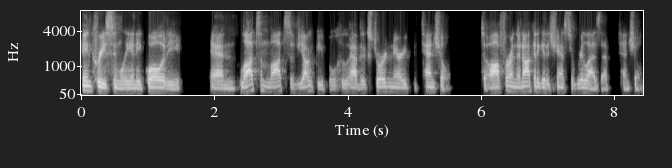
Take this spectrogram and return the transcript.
increasingly inequality and lots and lots of young people who have extraordinary potential to offer and they're not going to get a chance to realize that potential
